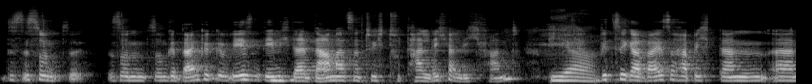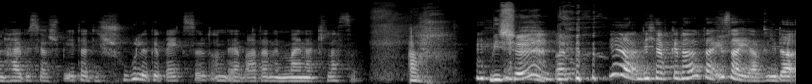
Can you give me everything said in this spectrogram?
das ist so ein, so ein, so ein Gedanke gewesen, den ich mhm. da damals natürlich total lächerlich fand. Ja. Witzigerweise habe ich dann äh, ein halbes Jahr später die Schule gewechselt und er war dann in meiner Klasse. Ach, wie schön. und, ja, und ich habe gedacht, da ist er ja wieder.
